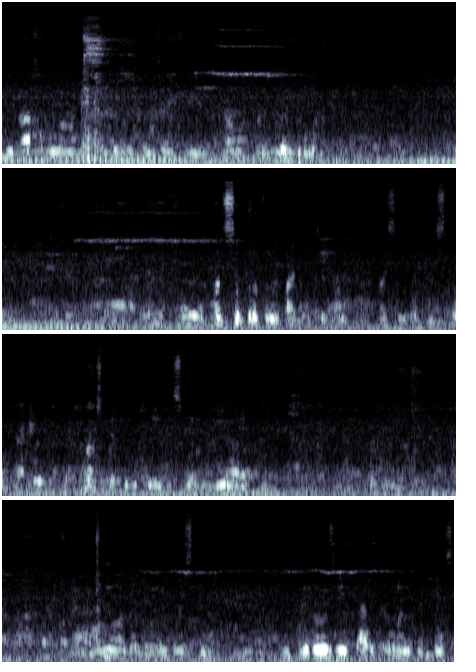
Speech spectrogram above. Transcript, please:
ఈ రాష్ట్రంలో ఉన్న ప్రజలు, పంచాయతీ గ్రామ ప్రజలందరూ కూడా పరిశుభ్రతను పాటించడానికి అవకాశం కల్పిస్తూ రాష్ట్ర ప్రభుత్వం తీసుకున్న ధన్యవాదాలు తెలియజేస్తూ ఈరోజు ఈ కార్యక్రమానికి వచ్చేసి.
